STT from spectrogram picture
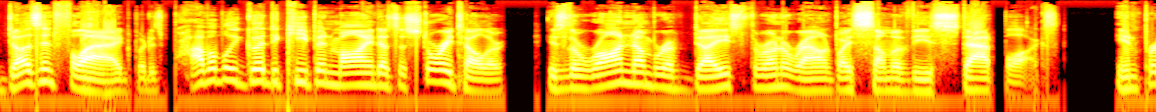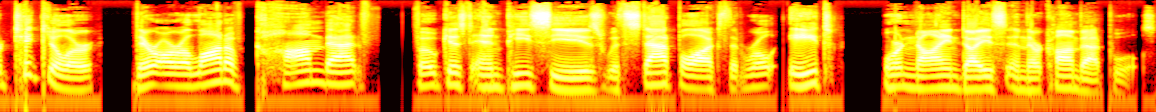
doesn't flag, but is probably good to keep in mind as a storyteller, is the raw number of dice thrown around by some of these stat blocks. In particular, there are a lot of combat focused NPCs with stat blocks that roll 8 or 9 dice in their combat pools.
